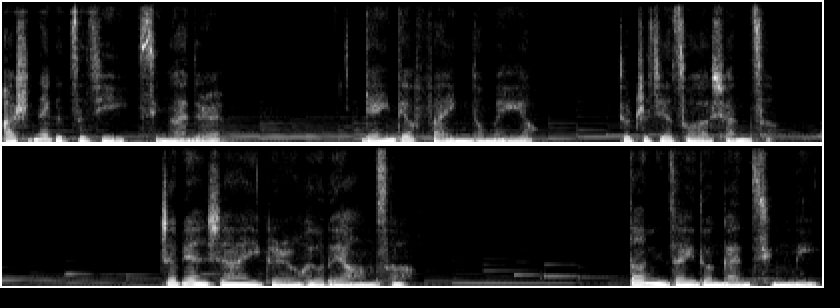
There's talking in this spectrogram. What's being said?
而是那个自己心爱的人，连一点反应都没有，就直接做了选择。这便是爱一个人会有的样子了。当你在一段感情里，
